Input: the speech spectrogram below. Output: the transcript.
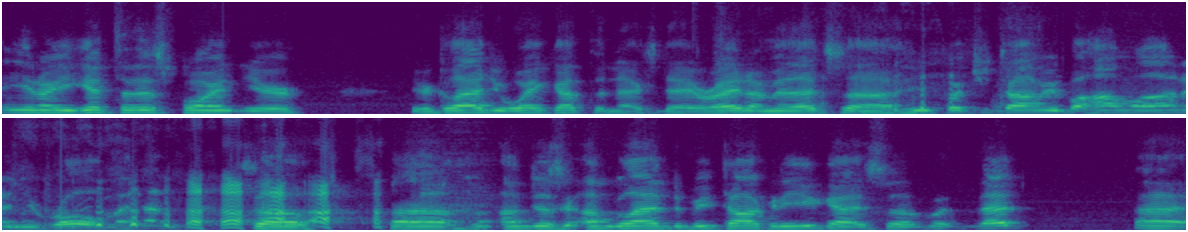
you know, you get to this point, you're you're glad you wake up the next day, right? I mean, that's uh, you put your Tommy Bahama on and you roll, man. So uh, I'm just I'm glad to be talking to you guys. So, but that uh,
